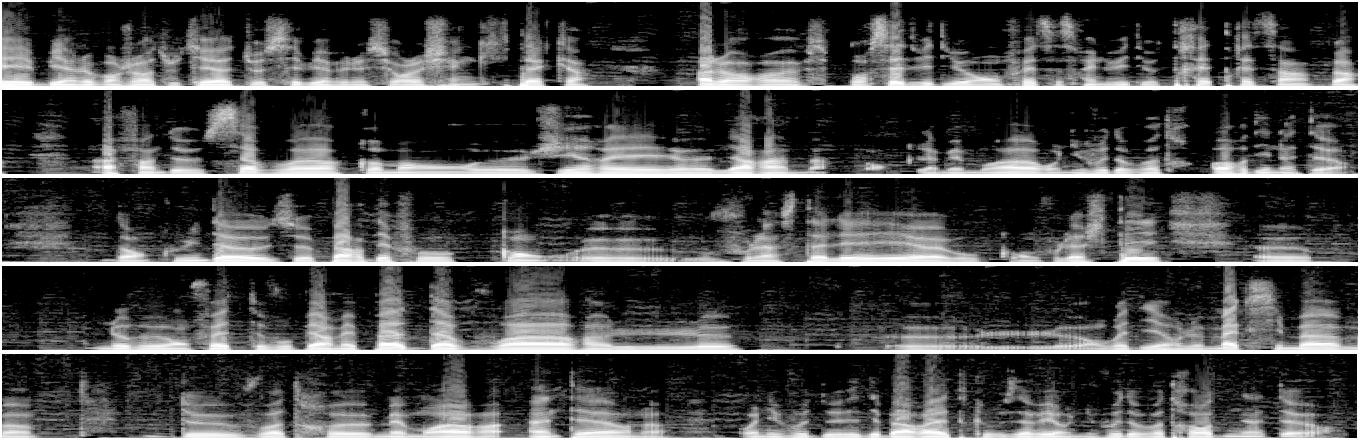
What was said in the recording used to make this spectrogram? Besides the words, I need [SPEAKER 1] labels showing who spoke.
[SPEAKER 1] Et bien le bonjour à toutes et à tous et bienvenue sur la chaîne GeekTech. Alors euh, pour cette vidéo en fait ce sera une vidéo très très simple afin de savoir comment euh, gérer euh, la RAM, donc la mémoire au niveau de votre ordinateur. Donc Windows par défaut quand vous l'installez ou quand vous l'achetez ne en fait vous permet pas d'avoir le, le, on va dire le maximum de votre mémoire interne au niveau des barrettes que vous avez au niveau de votre ordinateur.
